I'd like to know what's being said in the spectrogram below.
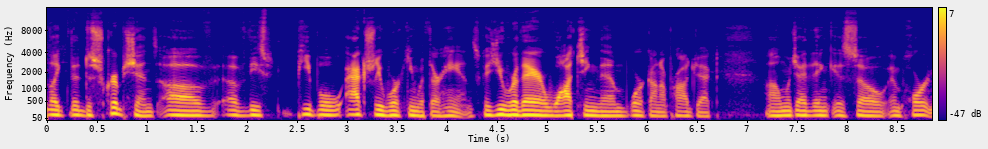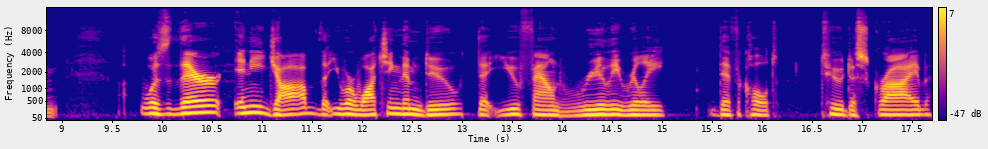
like the descriptions of of these people actually working with their hands because you were there watching them work on a project, um, which I think is so important. Was there any job that you were watching them do that you found really really difficult to describe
